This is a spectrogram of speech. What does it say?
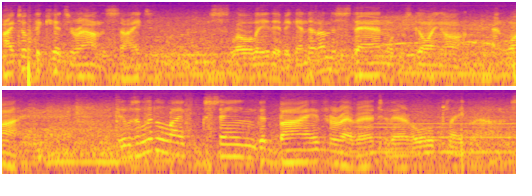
I took the kids around the site. Slowly, they began to understand what was going on and why. It was a little like saying goodbye forever to their old playgrounds.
